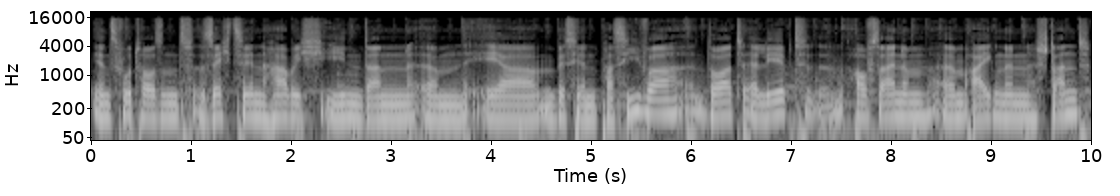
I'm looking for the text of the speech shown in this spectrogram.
In 2016 habe ich ihn dann ähm, eher ein bisschen passiver dort erlebt äh, auf seinem ähm, eigenen Stand.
